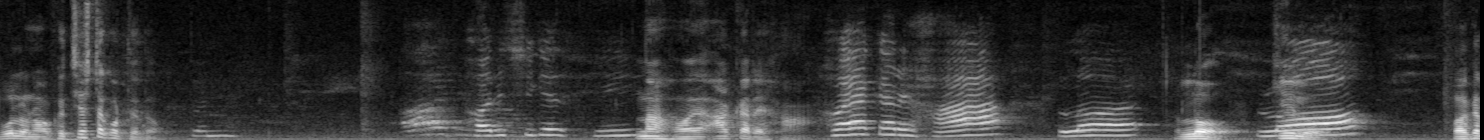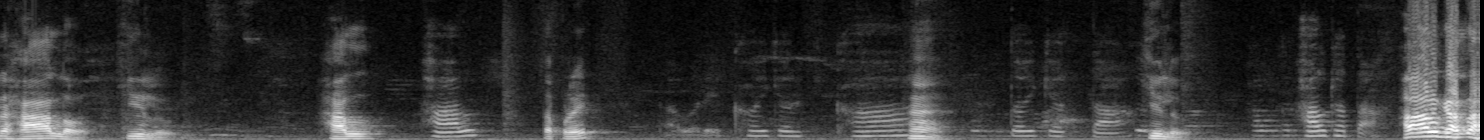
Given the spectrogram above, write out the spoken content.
বলো না ওকে চেষ্টা করতে দাও। না হয় আকারে হা। হয় আকারে হা ল। ল ল? কি হলো আকারে হা ল কি হলো হাল। হাল। তারপরে? তারপরে খয় খা। হ্যাঁ। তয় তা। কি হলো হাল খাতা হাল গাদা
